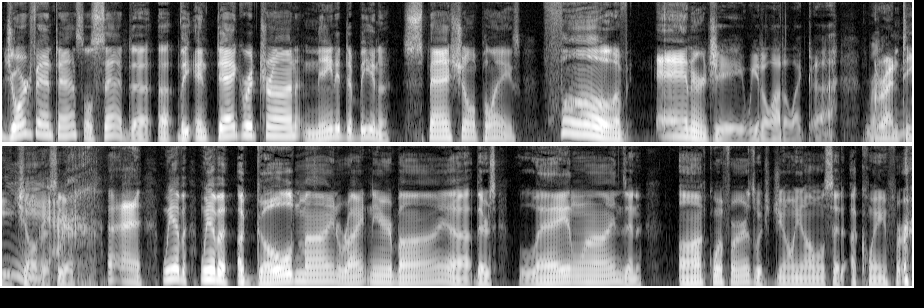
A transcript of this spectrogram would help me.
George Van Tassel said uh, uh, the Integratron needed to be in a special place, full of energy. We get a lot of like uh, grunty Childress here. Uh, uh, we have we have a, a gold mine right nearby. Uh, there's ley lines and aquifers, which Joey almost said aquifers.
